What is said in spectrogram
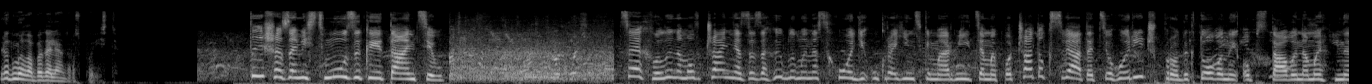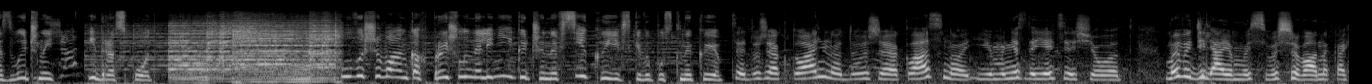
Людмила Бадалян розповість. Тиша замість музики і танців. Це хвилина мовчання за загиблими на сході українськими армійцями. Початок свята цьогоріч продиктований обставинами, незвичний і дрес-код. У вишиванках прийшли на лінійки чи не всі київські випускники. Це дуже актуально, дуже класно, і мені здається, що от ми виділяємось в вишиванках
